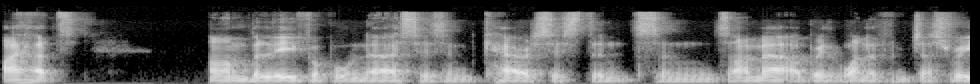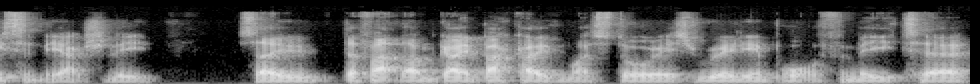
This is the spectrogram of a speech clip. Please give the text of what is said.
I had unbelievable nurses and care assistants, and I met up with one of them just recently, actually. So the fact that I'm going back over my story is really important for me to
